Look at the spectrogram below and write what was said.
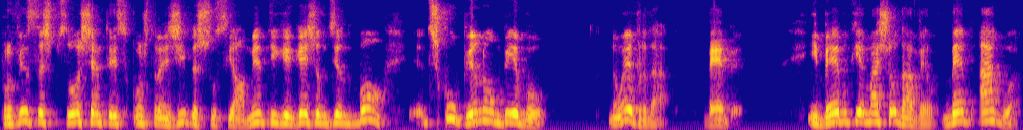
Por vezes as pessoas sentem-se constrangidas socialmente e gaguejam dizendo: Bom, desculpe, eu não bebo. Não é verdade. Bebe. E bebe o que é mais saudável. Bebe água.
